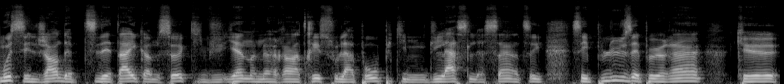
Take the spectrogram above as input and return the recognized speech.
Moi, c'est le genre de petits détails comme ça qui viennent me rentrer sous la peau puis qui me glacent le sang, tu sais. C'est plus épeurant que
